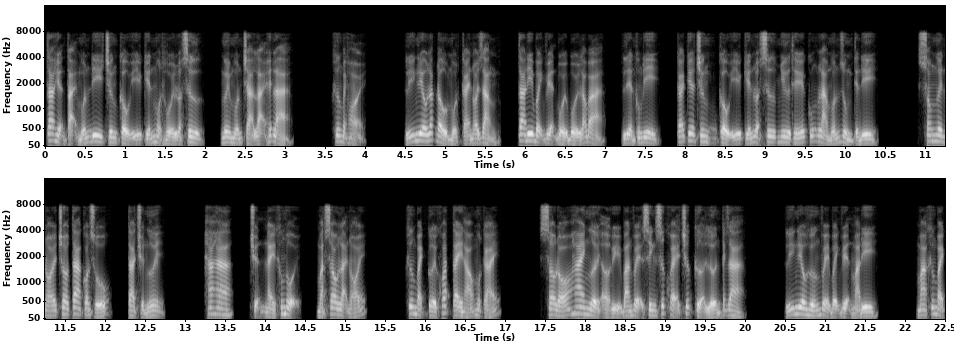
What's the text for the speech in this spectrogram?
ta hiện tại muốn đi trưng cầu ý kiến một hồi luật sư, ngươi muốn trả lại hết là? Khương bạch hỏi. Lý nghiêu lắc đầu một cái nói rằng, ta đi bệnh viện bồi bồi lao bà, liền không đi, cái kia trưng cầu ý kiến luật sư như thế cũng là muốn dùng tiền đi. Xong ngươi nói cho ta con số, ta chuyển ngươi ha ha, chuyện này không đội mặt sau lại nói. Khương bạch cười khoát tay háo một cái. Sau đó hai người ở ủy ban vệ sinh sức khỏe trước cửa lớn tách ra. Lý nghiêu hướng về bệnh viện mà đi. Mà khương bạch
